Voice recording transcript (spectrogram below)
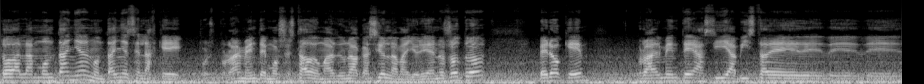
todas las montañas, montañas en las que pues probablemente hemos estado más de una ocasión la mayoría de nosotros, pero que probablemente así a vista de,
